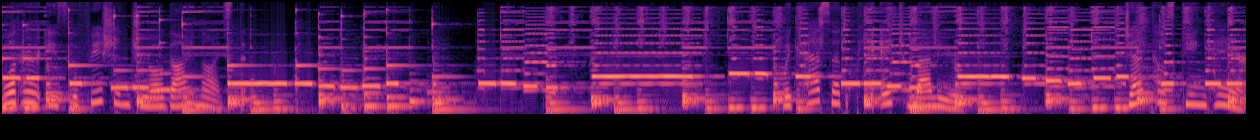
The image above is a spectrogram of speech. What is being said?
Water is sufficient iodinized. We cast at pH value. Gentle skin care.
